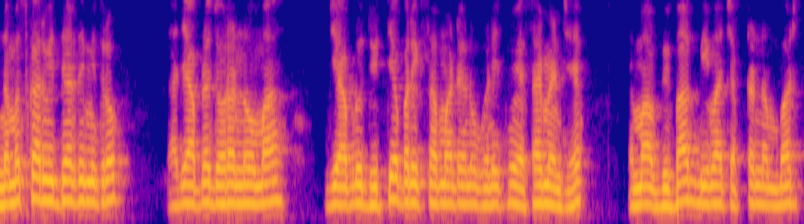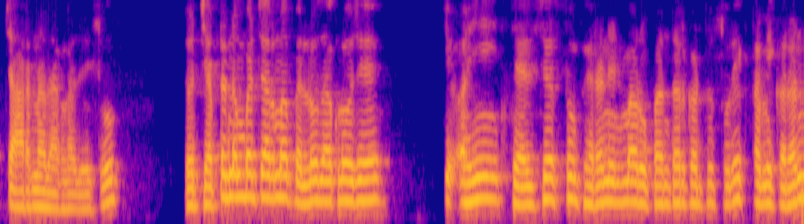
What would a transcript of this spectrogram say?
નમસ્કાર વિદ્યાર્થી મિત્રો. આજે આપણે ધોરણ નવમાં જે આપણું દ્વિતીય પરીક્ષા માટેનું ગણિતનું એસાઇનમેન્ટ છે, એમાં વિભાગ બીમાં ચેપ્ટર નંબર ચારના દાખલા જોઈશું. તો ચેપ્ટર નંબર ચારમાં પહેલો દાખલો છે કે અહીં સેલ્સિયસનું ફેરનિટમાં રૂપાંતર કરતું સુરેખ સમીકરણ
